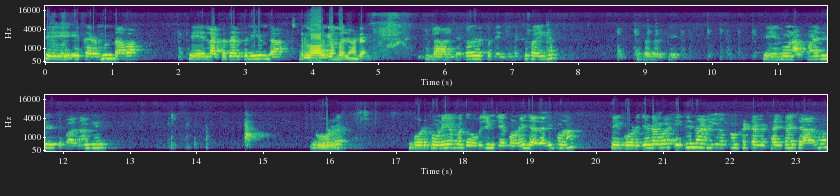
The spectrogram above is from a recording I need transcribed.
ਤੇ ਇਹ ਗਰਮ ਹੁੰਦਾ ਵਾ ਤੇ ਲੱਕ ਦਰਦ ਨਹੀਂ ਹੁੰਦਾ। ਲਾਲ ਕੇ ਹੁੰਦਾ ਜਾਂਦਾ ਲਾਲ ਜਗ੍ਹਾ ਪਤੇਲੀ ਮਿਰਚ ਪਾਈ ਨਾ। ਉਹਦਾ ਕਰਕੇ। ਤੇ ਹੁਣ ਆਪਾਂ ਇਹਦੇ ਵਿੱਚ ਪਾ ਦਾਂਗੇ ਗੁੜ। ਗੁੜ ਪਾਉਣੇ ਆਪਾਂ ਦੋ ਕੁ ਚਮਚੇ ਪਾਉਣੇ, ਜ਼ਿਆਦਾ ਨਹੀਂ ਪਾਉਣਾ। ਤੇ ਗੁੜ ਜਿਹੜਾ ਵਾ, ਇਹਦੇ ਨਾਲ ਹੀ ਆਪਾਂ ਖੱਟਾ ਮਿੱਠਾ ਜਿਹੜਾ ਅਚਾਰ ਵਾ,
